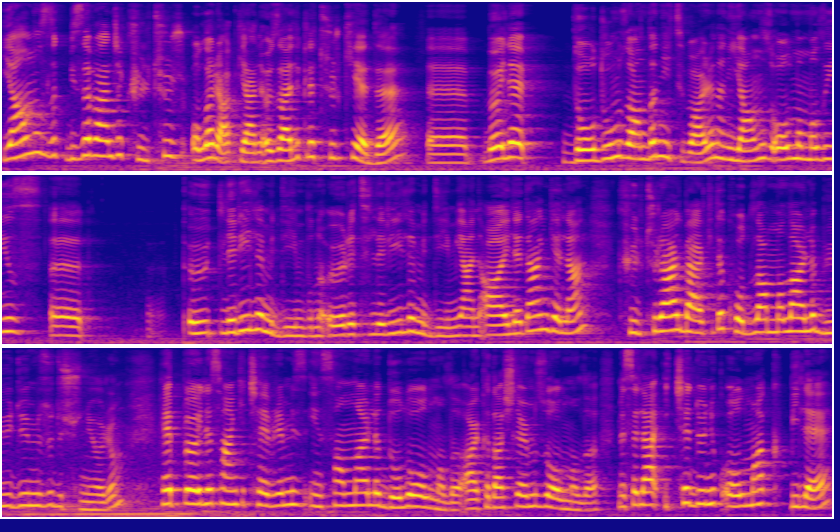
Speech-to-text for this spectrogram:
Yalnızlık bize bence kültür olarak yani özellikle Türkiye'de e, böyle doğduğumuz andan itibaren hani yalnız olmamalıyız e, öğütleriyle mi diyeyim bunu, öğretileriyle mi diyeyim? Yani aileden gelen kültürel belki de kodlanmalarla büyüdüğümüzü düşünüyorum. Hep böyle sanki çevremiz insanlarla dolu olmalı, arkadaşlarımız olmalı. Mesela içe dönük olmak bile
